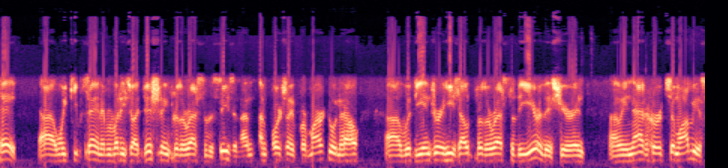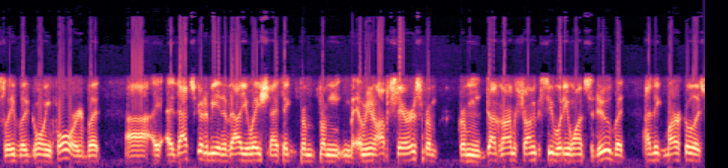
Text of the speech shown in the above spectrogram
hey, uh, we keep saying everybody's auditioning for the rest of the season. unfortunately for Marco now, uh, with the injury, he's out for the rest of the year this year, and I mean that hurts him obviously, but going forward, but. Uh, that's going to be an evaluation, I think, from from you know upstairs from from Doug Armstrong to see what he wants to do. But I think Marco has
